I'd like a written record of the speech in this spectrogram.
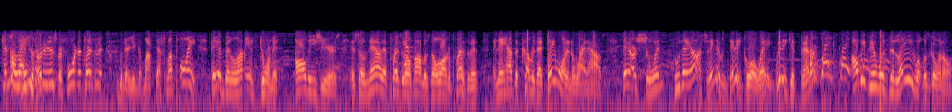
Have you, right. have you heard of this before the president? Well, there you go. My, that's my point. They have been lying dormant all these years, and so now that President Obama is no longer president, and they have the cover that they want in the White House, they are showing who they are. So they didn't they didn't go away. We didn't get better. Wait, wait. All we did was delay what was going on.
